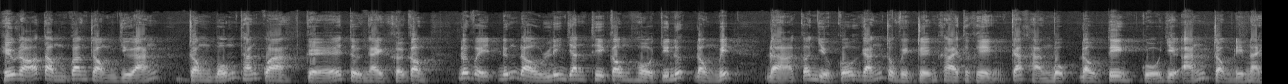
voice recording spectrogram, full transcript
Hiểu rõ tầm quan trọng dự án, trong 4 tháng qua kể từ ngày khởi công, đơn vị đứng đầu liên danh thi công hồ chứa nước Đồng Mít đã có nhiều cố gắng trong việc triển khai thực hiện các hạng mục đầu tiên của dự án trọng điểm này.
